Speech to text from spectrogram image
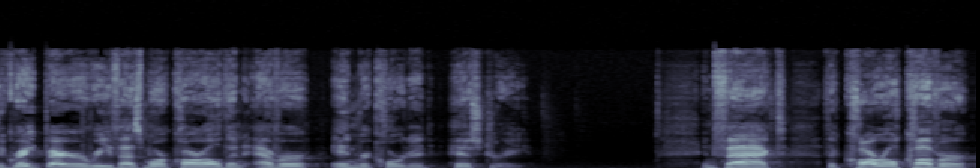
the Great Barrier Reef has more coral than ever in recorded history. In fact, the coral cover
